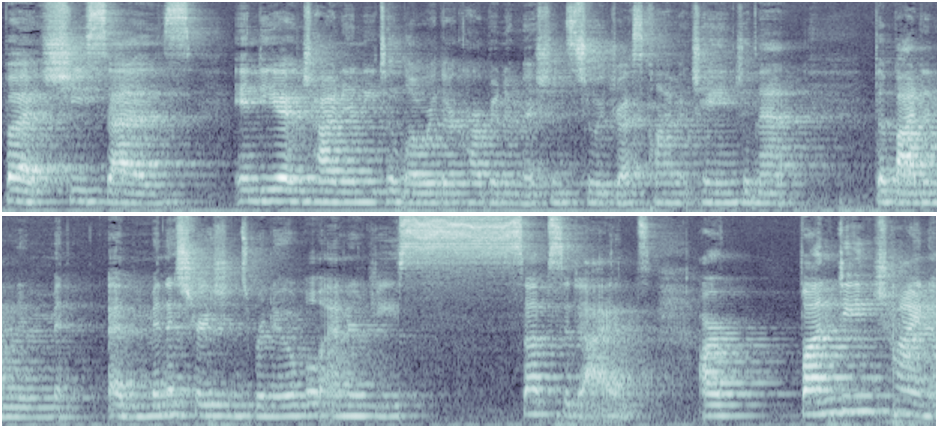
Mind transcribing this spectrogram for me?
But she says India and China need to lower their carbon emissions to address climate change, and that the Biden administration's renewable energy subsidies are funding China.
